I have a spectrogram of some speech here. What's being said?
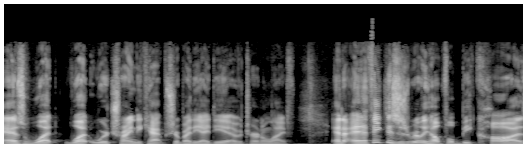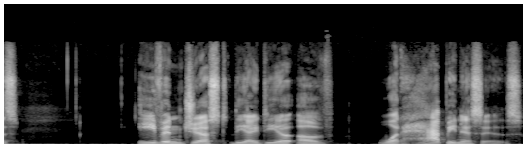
as what what we're trying to capture by the idea of eternal life. And, and I think this is really helpful because even just the idea of what happiness is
